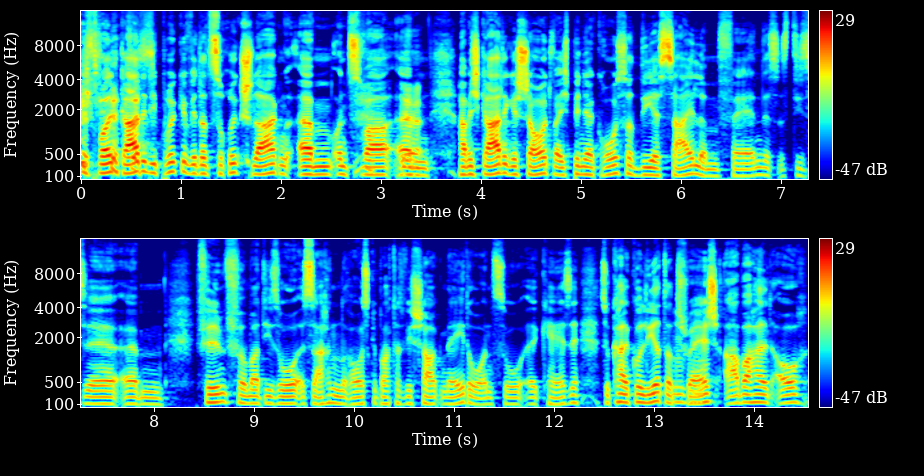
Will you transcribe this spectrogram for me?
ich wollte gerade die Brücke wieder zurückschlagen. Ähm, und zwar ähm, ja. habe ich gerade geschaut, weil ich bin ja großer The Asylum-Fan. Das ist diese ähm, Filmfirma, die so Sachen rausgebracht hat wie Sharknado und so äh, Käse. So kalkulierter mhm. Trash, aber halt auch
